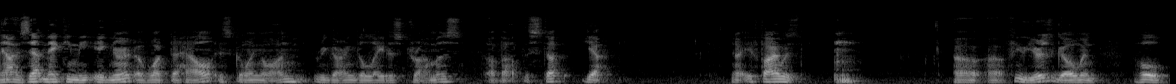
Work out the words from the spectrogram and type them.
Now, is that making me ignorant of what the hell is going on regarding the latest dramas about this stuff? Yeah. Now, if I was uh, a few years ago when the whole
